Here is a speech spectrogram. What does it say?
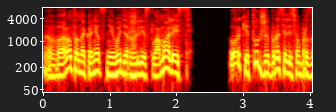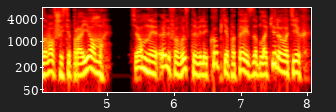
Ворота наконец не выдержали и сломались. Орки тут же бросились в образовавшийся проем. Темные эльфы выставили копья, пытаясь заблокировать их,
